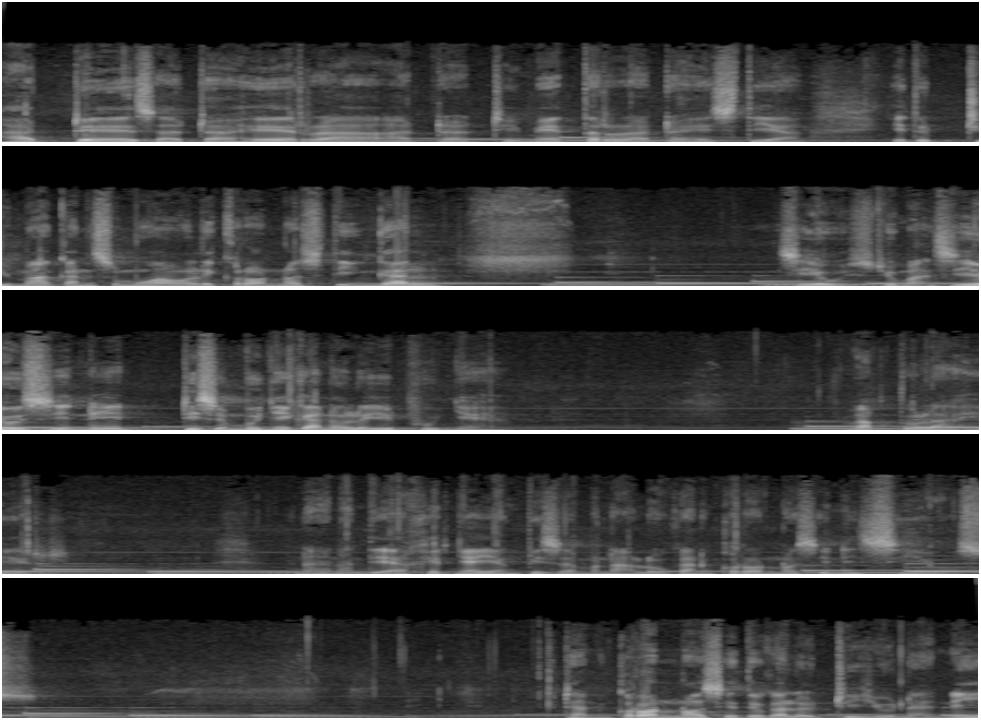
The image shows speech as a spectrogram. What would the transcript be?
Hades, ada Hera, ada Demeter, ada Hestia. Itu dimakan semua oleh Kronos, tinggal Zeus. Cuma Zeus ini disembunyikan oleh ibunya waktu lahir. Nah nanti akhirnya yang bisa menaklukkan Kronos ini Zeus. Dan Kronos itu kalau di Yunani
